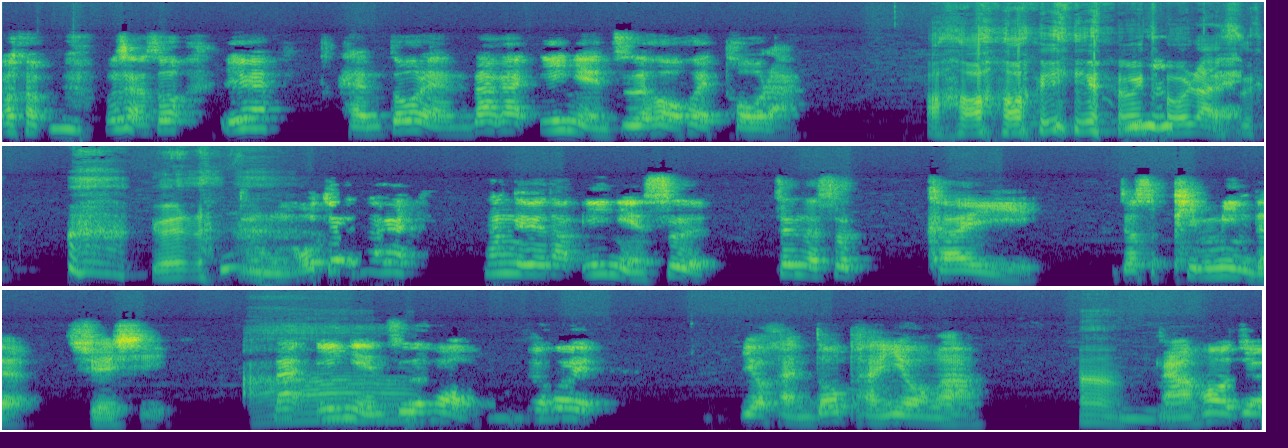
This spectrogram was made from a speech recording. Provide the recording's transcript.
我想说，因为很多人大概一年之后会偷懒。哦，一年会偷懒是原来，嗯，我觉得大概三个月到一年是真的是可以，就是拼命的学习。啊。那一年之后就会有很多朋友嘛。嗯。然后就，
